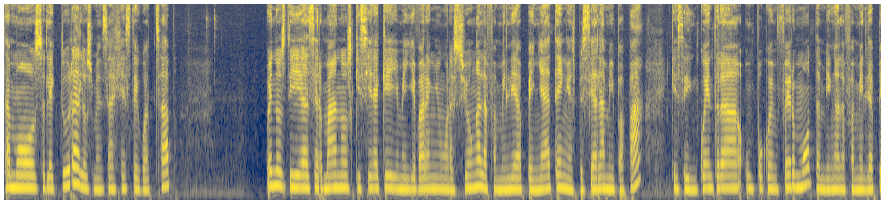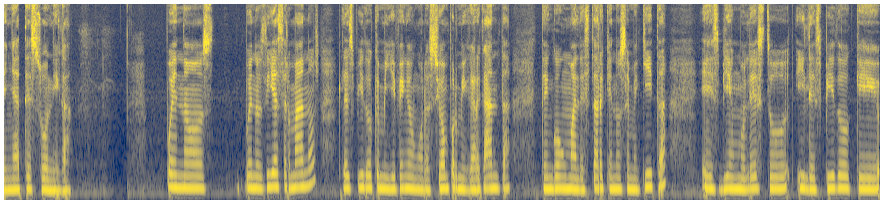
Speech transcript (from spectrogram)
Damos lectura a los mensajes de WhatsApp. Buenos días, hermanos. Quisiera que me llevaran en oración a la familia Peñate, en especial a mi papá, que se encuentra un poco enfermo, también a la familia Peñate Zúñiga. Buenos, buenos días, hermanos. Les pido que me lleven en oración por mi garganta tengo un malestar que no se me quita, es bien molesto y les pido que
